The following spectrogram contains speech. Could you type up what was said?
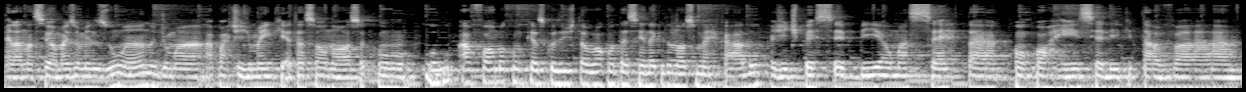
ela nasceu há mais ou menos um ano de uma, a partir de uma inquietação nossa com o, a forma com que as coisas estavam acontecendo aqui no nosso mercado. A gente percebia uma certa concorrência ali que estava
